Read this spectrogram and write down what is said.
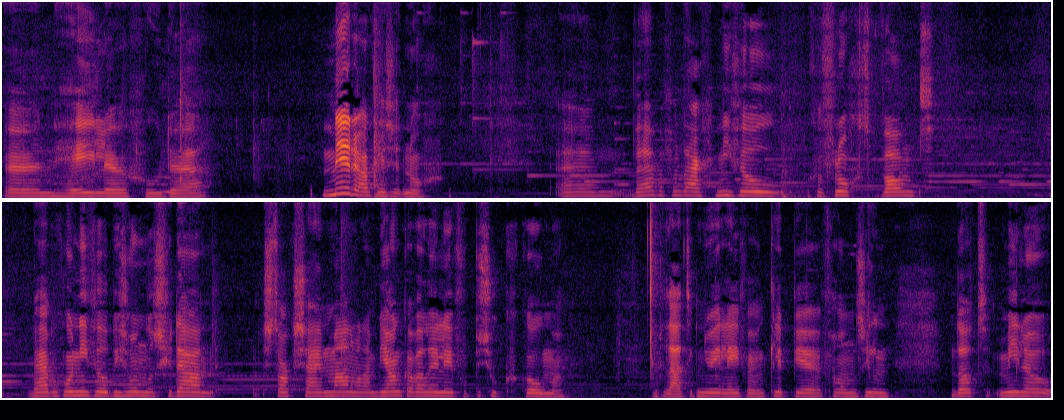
Een hele goede middag is het nog. Ehm, we hebben vandaag niet veel gevlogd, want we hebben gewoon niet veel bijzonders gedaan. Straks zijn Manuel en Bianca wel heel even op bezoek gekomen. Laat ik nu heel even een clipje van zien dat Milo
